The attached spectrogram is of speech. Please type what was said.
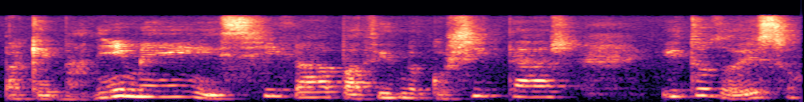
Para que me anime y siga haciendo cositas y todo eso.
